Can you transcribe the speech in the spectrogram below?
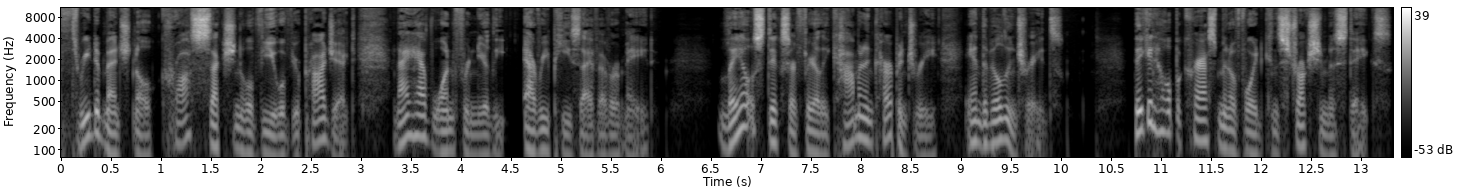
three dimensional, cross sectional view of your project, and I have one for nearly every piece I've ever made. Layout sticks are fairly common in carpentry and the building trades. They can help a craftsman avoid construction mistakes.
